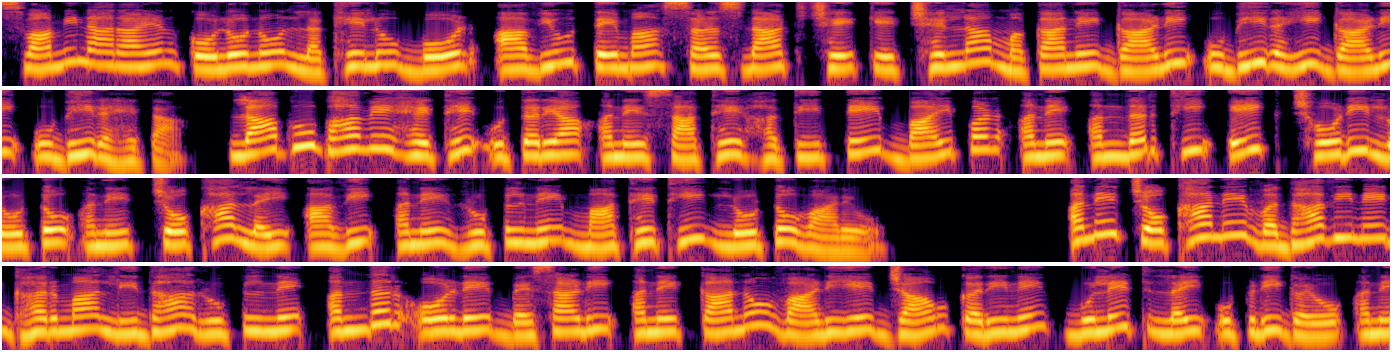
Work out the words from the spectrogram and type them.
સ્વામિનારાયણ કોલોનો લખેલું બોર્ડ આવ્યું. તેમાં સળસડાટ છે કે છેલ્લા મકાને ગાડી ઊભી રહી ગાડી ઊભી રહેતા. લાભુ ભાવે હેઠે ઉતર્યા અને સાથે હતી તે બાઈ પણ અને અંદરથી એક છોડી લોટો અને ચોખા લઈ આવી અને રૂપલને માથેથી લોટો વાળ્યો. અને ચોખાને વધાવીને ઘરમાં લીધા રૂપલને અંદર ઓરડે બેસાડી અને કાનો વાડીએ જાઉં કરીને બુલેટ લઈ ઉપડી ગયો અને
